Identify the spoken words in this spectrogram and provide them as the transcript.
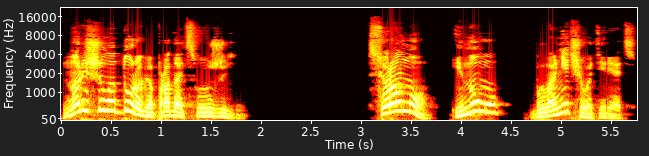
Но решила дорого продать свою жизнь. Все равно иному было нечего терять.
